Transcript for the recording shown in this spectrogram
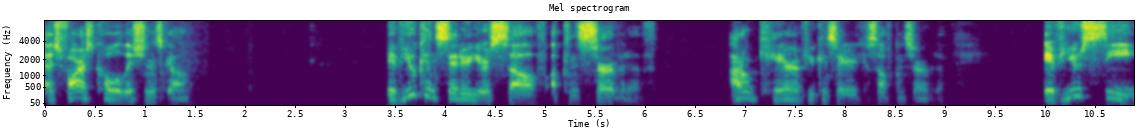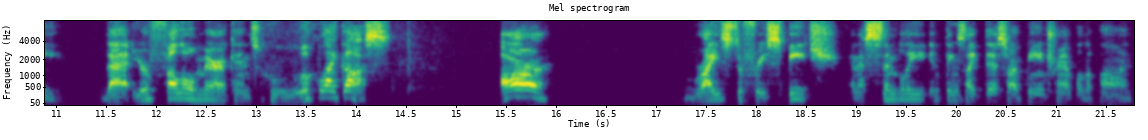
as far as coalitions go, if you consider yourself a conservative, I don't care if you consider yourself conservative. If you see that your fellow Americans who look like us our rights to free speech and assembly and things like this are being trampled upon,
